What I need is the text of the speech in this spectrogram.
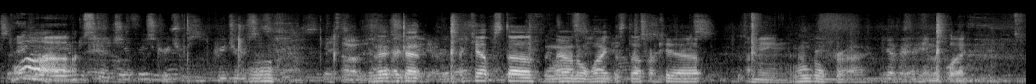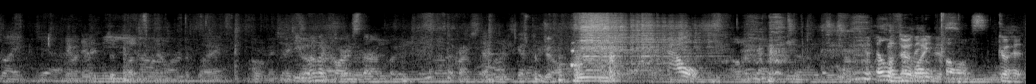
So, hey. I'm just gonna check these creatures. Creatures. I, I got, I kept stuff, and now I don't like the stuff I kept, I mean, and I'm gonna cry. game to play. Like, yeah. I need um, the amount of cards that I'm putting in, the amount of cards that I'm gonna I'll do it like Elephant calls. Go ahead.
